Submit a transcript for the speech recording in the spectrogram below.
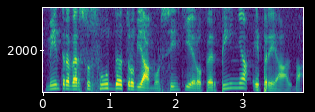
mentre verso sud troviamo il sentiero per Pigna e Prealba.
